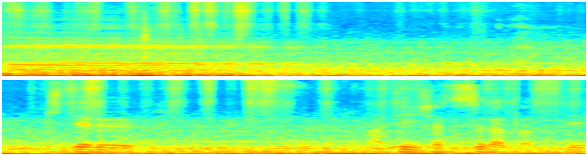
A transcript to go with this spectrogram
えー、着てる、まあ、T シャツ姿っていう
